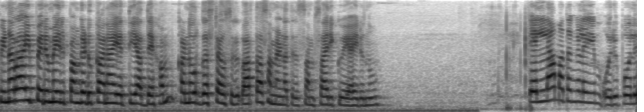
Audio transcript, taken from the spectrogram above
പിണറായി പെരുമയിൽ പങ്കെടുക്കാനായി എത്തിയ അദ്ദേഹം കണ്ണൂർ ഗസ്റ്റ് ഹൗസിൽ വാർത്താസമ്മേളനത്തിൽ സംസാരിക്കുകയായിരുന്നു. എല്ലാ മതങ്ങളെയും ഒരുപോലെ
